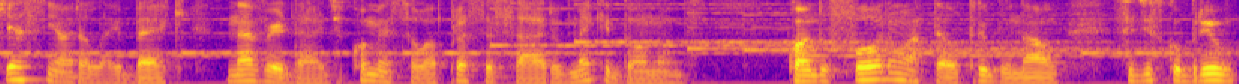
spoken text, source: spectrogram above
que a senhora Liebeck, na verdade, começou a processar o McDonald's. Quando foram até o tribunal, se descobriu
